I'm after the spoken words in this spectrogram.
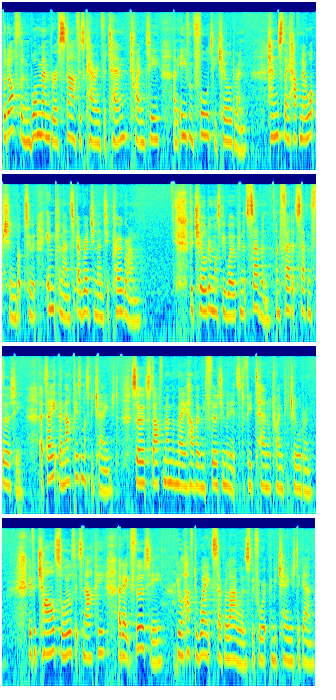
But often, one member of staff is caring for 10, 20, and even 40 children, Hence, they have no option but to implement a regimented programme. The children must be woken at 7 and fed at 7.30. At 8, their nappies must be changed, so a staff member may have only 30 minutes to feed 10 or 20 children. If a child soils its nappy at 8.30, he will have to wait several hours before it can be changed again.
